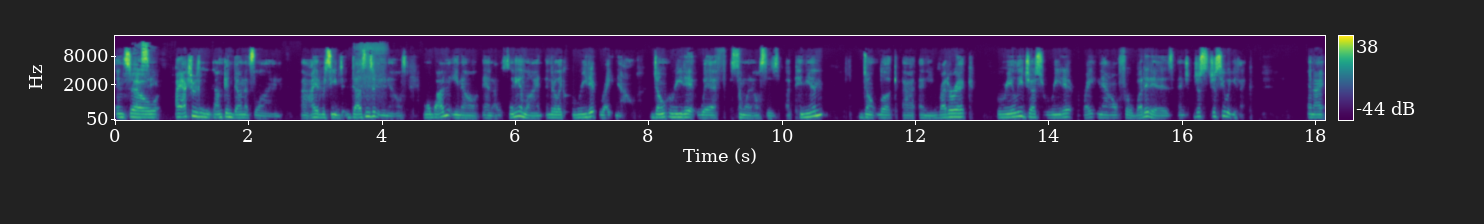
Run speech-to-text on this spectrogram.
And so I, I actually was in the Dunkin' Donuts line. Uh, I had received dozens of emails, and I got an email, and I was sending a line, and they're like, "Read it right now. Don't read it with someone else's opinion. Don't look at any rhetoric. Really just read it right now for what it is and just just see what you think. And I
